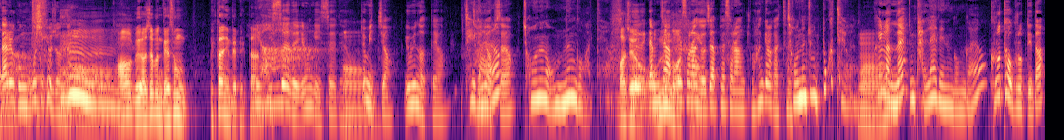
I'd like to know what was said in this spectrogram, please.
나를 공부시켜줬네. 음. 아, 그 여자분 내숭 백단인데 백단. 야. 있어야 돼. 이런 게 있어야 돼요. 어. 좀 있죠. 유미는 어때요? 제가요? 전혀 없어요? 저는 없는 것 같아요. 맞아요. 그 남자 앞에서랑. 여자 앞에서랑 좀 한결 같은. 저는 좀 똑같아요. 어. 큰일 났네? 좀 달라야 되는 건가요? 그렇다고 그럽디다.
